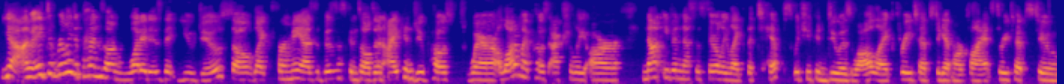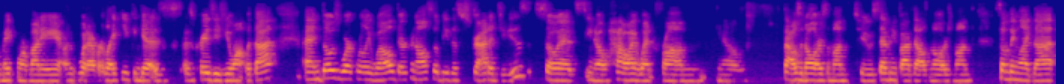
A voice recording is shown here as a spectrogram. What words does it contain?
Yeah, I mean, it really depends on what it is that you do. So, like for me as a business consultant, I can do posts where a lot of my posts actually are not even necessarily like the tips, which you can do as well, like three tips to get more clients, three tips to make more money, whatever. Like you can get as, as crazy as you want with that. And those work really well. There can also be the strategies. So, it's, you know, how I went from, you know, $1,000 a month to $75,000 a month, something like that.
